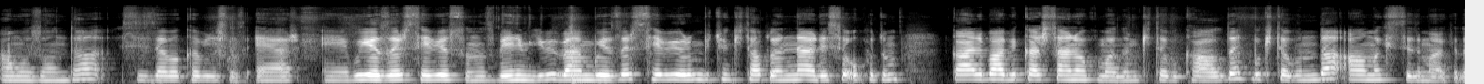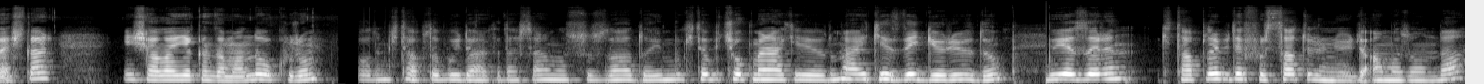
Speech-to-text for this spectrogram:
Amazon'da siz de bakabilirsiniz. Eğer e, bu yazarı seviyorsanız benim gibi ben bu yazarı seviyorum. Bütün kitaplarını neredeyse okudum. Galiba birkaç tane okumadığım kitabı kaldı. Bu kitabını da almak istedim arkadaşlar. İnşallah yakın zamanda okurum. Oğlum kitap da buydu arkadaşlar. Mutsuzluğa doyum. Bu kitabı çok merak ediyordum. Herkes de görüyordum. Bu yazarın kitapları bir de fırsat ürünüydü Amazon'da.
